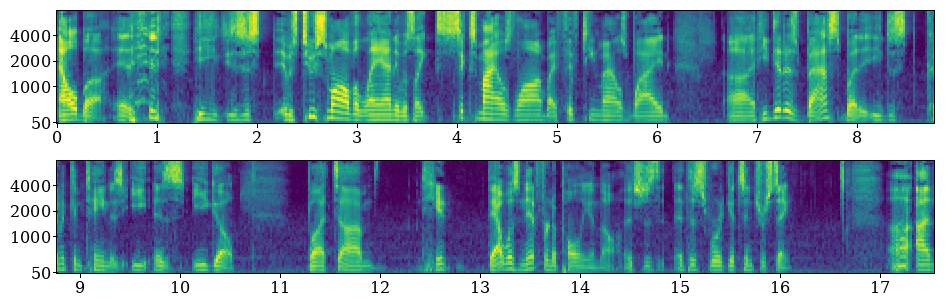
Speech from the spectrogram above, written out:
Elba. And he just it was too small of a land. It was like six miles long by 15 miles wide. Uh, he did his best, but he just couldn't contain his e- his ego. But um, he, that wasn't it for Napoleon, though. It's just this is where it gets interesting. Uh, on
